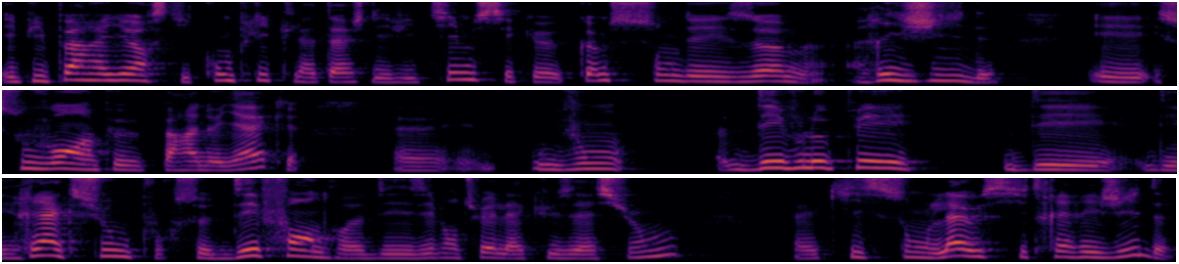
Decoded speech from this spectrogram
Et puis par ailleurs, ce qui complique la tâche des victimes, c'est que comme ce sont des hommes rigides et souvent un peu paranoïaques, euh, ils vont développer des, réactions pour se défendre des éventuelles accusations euh, qui sont là aussi très rigides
